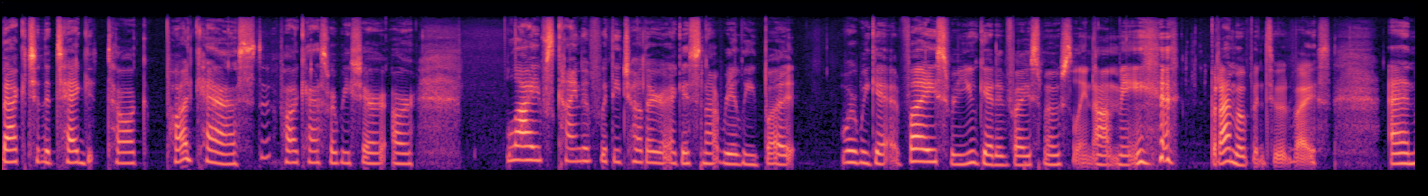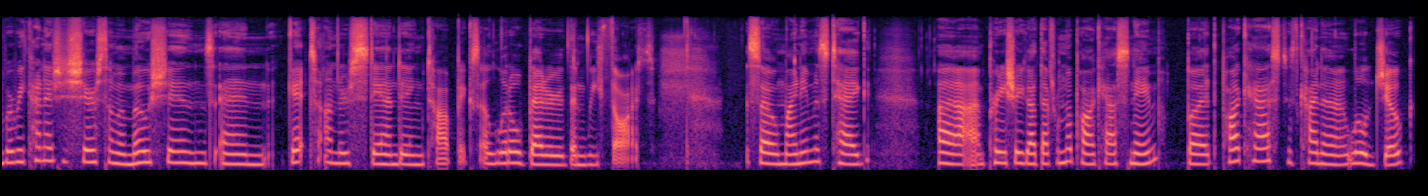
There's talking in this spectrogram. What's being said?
back to the Teg Talk podcast, a podcast where we share our lives kind of with each other. I guess not really, but where we get advice, where you get advice mostly, not me. but I'm open to advice. And where we kind of just share some emotions and get to understanding topics a little better than we thought. So, my name is Teg. Uh, I'm pretty sure you got that from the podcast name, but the podcast is kind of a little joke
